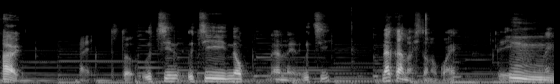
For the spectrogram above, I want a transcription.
はい。はい、ちょっとうちうちのなんだようち？中の人の声っていうね、う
